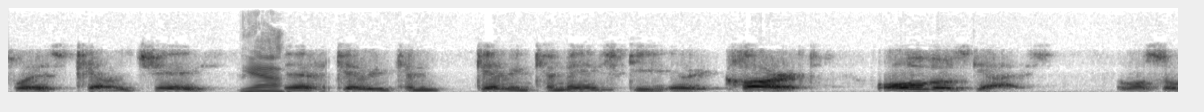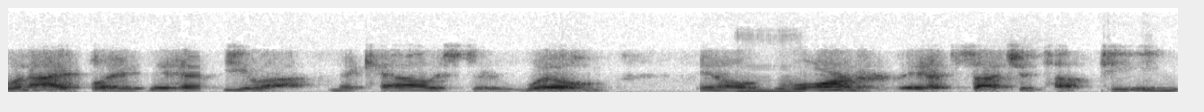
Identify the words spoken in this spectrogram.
Twist, Kelly Chase, Yeah. they had Kevin Kam- Kevin Kaminski, they had Clark, all those guys. Also, when I played, they had Elot, McAllister, Wilm, you know, Mhm. Warner. They had such a tough team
